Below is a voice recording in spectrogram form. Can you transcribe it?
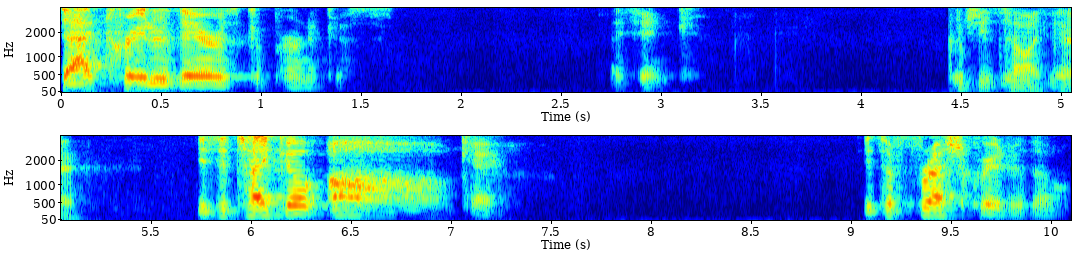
That crater there is Copernicus. I think. Could be is an Tycho. Is it Tycho? Oh, okay. It's a fresh crater though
